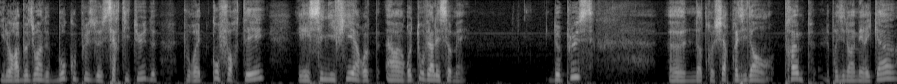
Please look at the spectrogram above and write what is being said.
Il aura besoin de beaucoup plus de certitude pour être conforté et signifier un, retour vers les sommets. De plus, euh, notre cher président Trump, le président américain,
